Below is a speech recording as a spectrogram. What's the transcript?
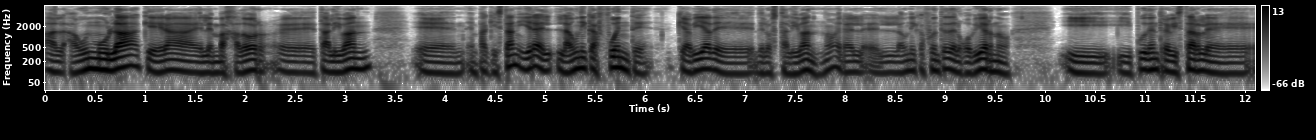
al- a, un mulá que era el embajador eh, talibán en, en Pakistán y era el- la única fuente que había de, de los talibán, ¿no? Era el- el- la única fuente del gobierno. Y, y pude entrevistarle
